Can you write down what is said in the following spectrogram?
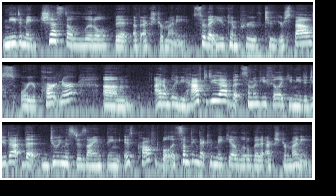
need to make just a little bit of extra money so that you can prove to your spouse or your partner. Um, I don't believe you have to do that, but some of you feel like you need to do that, that doing this design thing is profitable. It's something that could make you a little bit of extra money.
